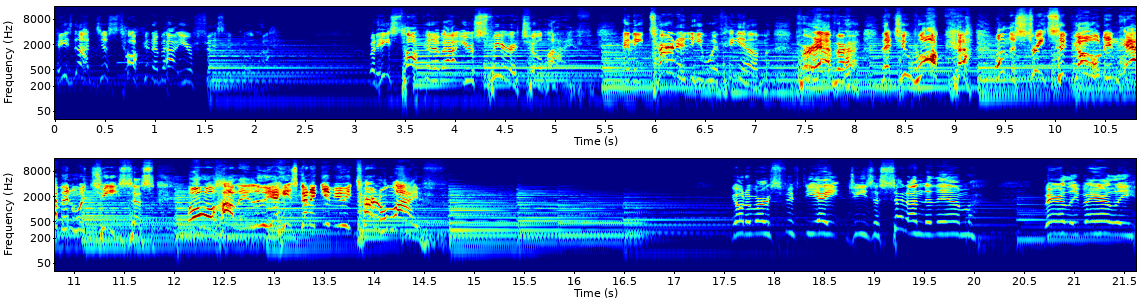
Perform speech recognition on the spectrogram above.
he's not just talking about your physical life. But he's talking about your spiritual life and eternity with him forever. That you walk uh, on the streets of gold in heaven with Jesus. Oh, hallelujah. He's going to give you eternal life. Go to verse 58. Jesus said unto them, Verily, verily,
